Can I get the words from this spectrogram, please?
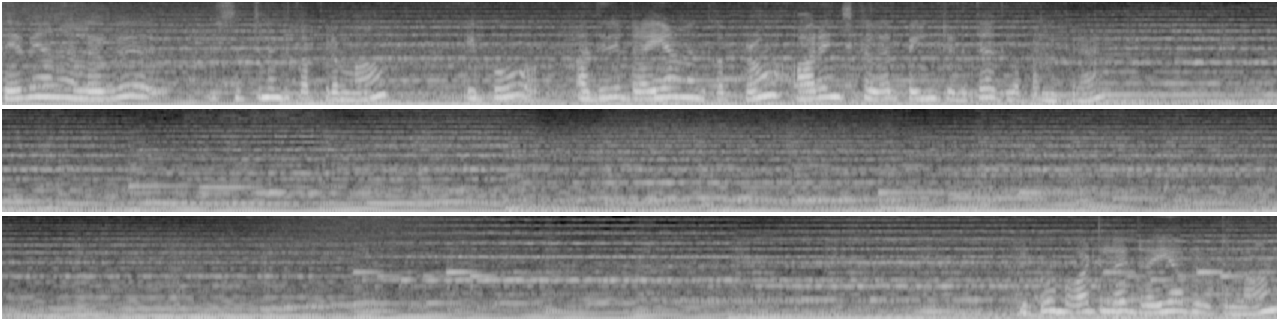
தேவையான அளவு சுற்றினதுக்கு அப்புறமா இப்போது அது ட்ரை ஆனதுக்கப்புறம் ஆரஞ்சு கலர் பெயிண்ட் எடுத்து அதில் பண்ணிக்கிறேன். இப்போது பாட்டிலை ட்ரை ஆக விட்டுடலாம்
